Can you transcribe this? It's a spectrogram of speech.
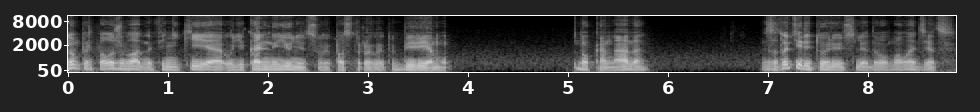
Ну, предположим, ладно, Финикия уникальный юнит свой построил, эту Берему. Но Канада. Зато территорию исследовал, молодец.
